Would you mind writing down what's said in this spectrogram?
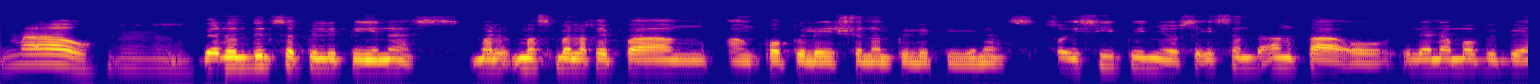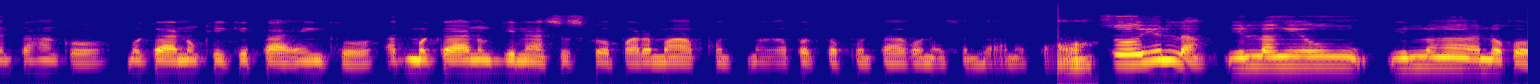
Wow. Mm-mm. Ganon din sa Pilipinas. Mas malaki pa ang, ang population ng Pilipinas. So isipin nyo, sa isang daang tao, ilan ang mabibentahan ko, magkano kikitain ko, at magkano ginastos ko para makapun- makapagpapunta ako ng isang daang na tao. So yun lang. Yun lang yung, yun lang ang ano ko.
